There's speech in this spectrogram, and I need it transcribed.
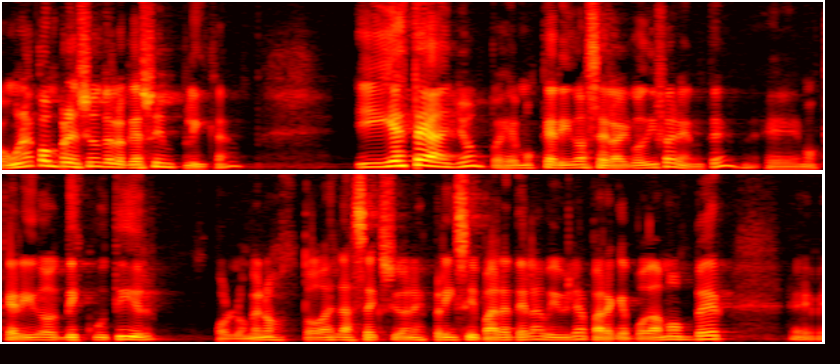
una comprensión de lo que eso implica. Y este año, pues hemos querido hacer algo diferente. Eh, hemos querido discutir por lo menos todas las secciones principales de la Biblia para que podamos ver eh,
